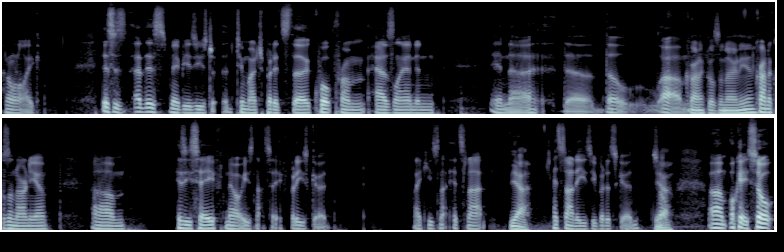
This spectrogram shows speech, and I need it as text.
I don't want to like. This is uh, this maybe is used uh, too much, but it's the quote from Aslan in in uh, the the um, Chronicles of Narnia. Chronicles of Narnia. Um, is he safe? No, he's not safe, but he's good. Like he's not. It's not. yeah. It's not easy, but it's good. So, Yeah. Um, okay, so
